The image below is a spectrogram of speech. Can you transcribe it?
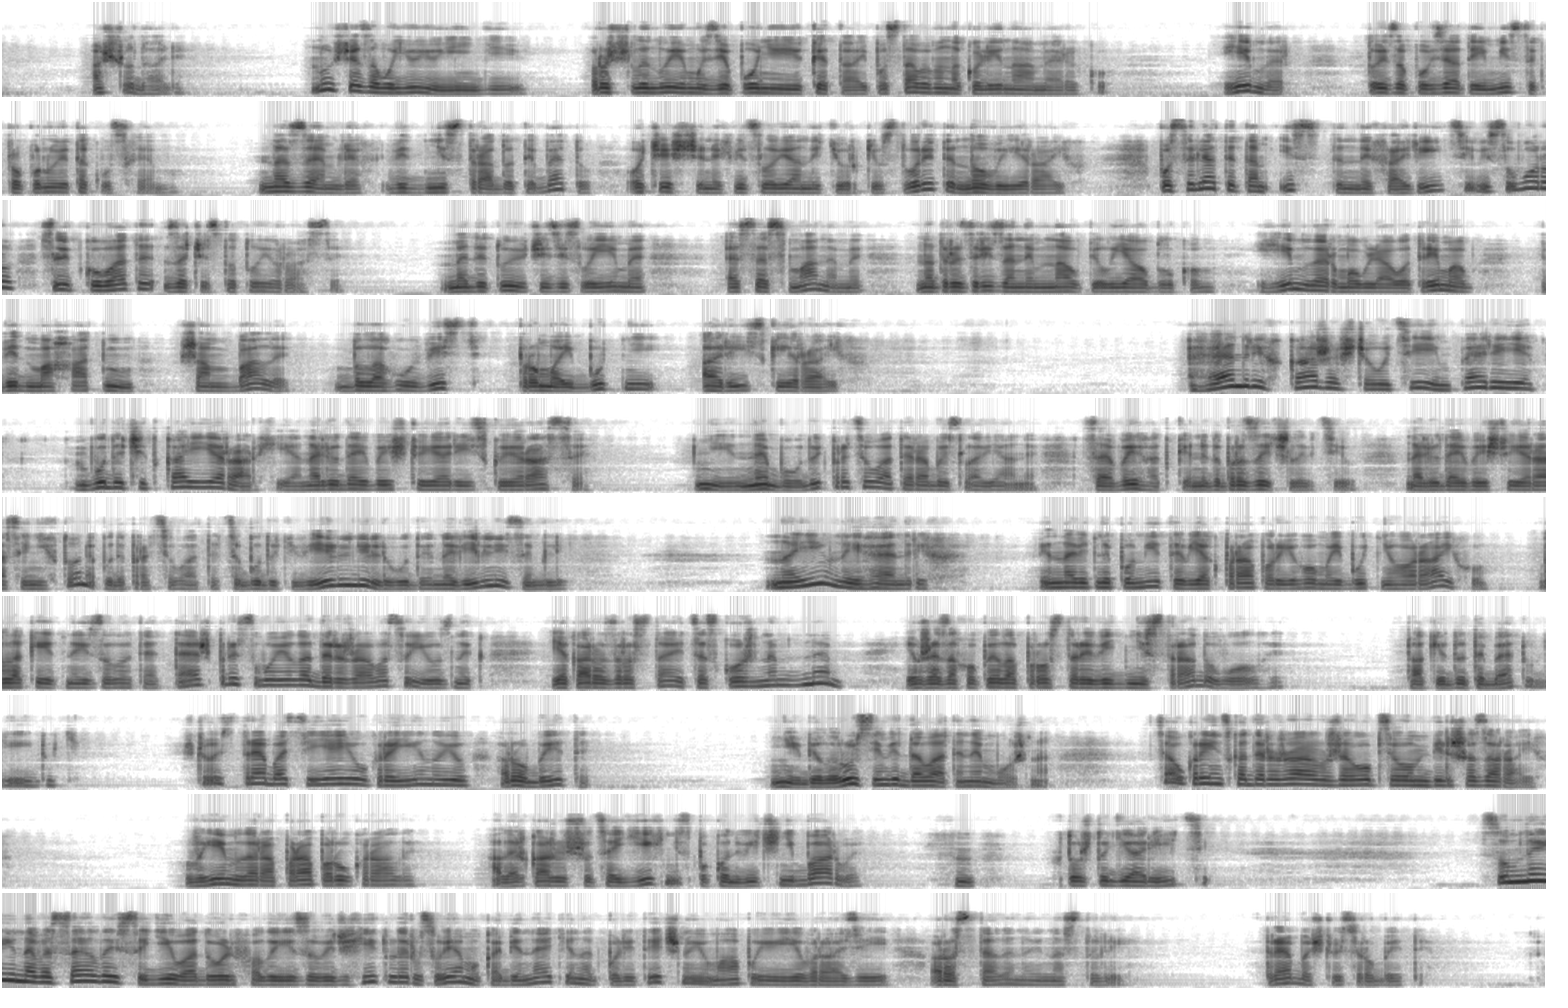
А що далі? Ну, ще завоюю Індію. Розчленуємо з Японією Китай, поставимо на коліна Америку. Гімлер, той заповзятий містик, пропонує таку схему. На землях від Дністра до Тибету, очищених від слов'ян і тюрків, створити новий райх, поселяти там істинних арійців і суворо слідкувати за чистотою раси. Медитуючи зі своїми есесманами над розрізаним навпіл яблуком, Гімлер, мовляв, отримав від Махатм Шамбали благу вість про майбутній Арійський райх. Генріх каже, що у цій імперії буде чітка ієрархія на людей вищої арійської раси. Ні, не будуть працювати раби слав'яни. Це вигадки недоброзичливців. На людей вищої раси ніхто не буде працювати. Це будуть вільні люди на вільній землі. Наївний Генріх. Він навіть не помітив, як прапор його майбутнього райху, блакитне і золоте, теж присвоїла держава-союзник, яка розростається з кожним днем і вже захопила простори від Дністра до Волги. Так і до Тибету дійдуть. Щось треба з цією Україною робити. Ні, Білорусім віддавати не можна. Ця українська держава вже обсягом більша за райх. В Гімлера прапор украли, але ж кажуть, що це їхні споконвічні барви. Хм, Хто ж тоді арійці? Сумний і невеселий сидів Адольф Алоїзович Гітлер у своєму кабінеті над політичною мапою Євразії, розстеленою на столі. Треба щось робити.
